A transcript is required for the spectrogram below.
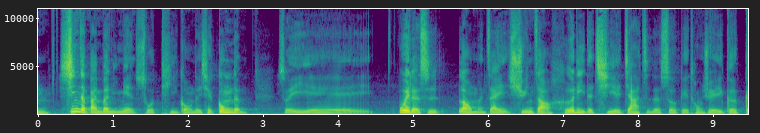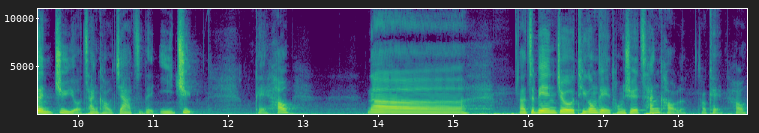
新的版本里面所提供的一些功能，所以为了是让我们在寻找合理的企业价值的时候，给同学一个更具有参考价值的依据。OK，好，那那这边就提供给同学参考了。OK，好。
